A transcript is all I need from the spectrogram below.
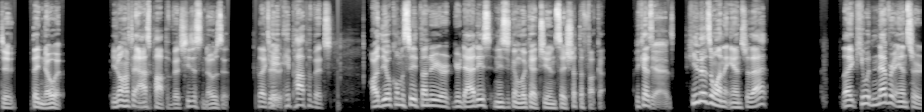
Dude, they know it. You don't have to ask Popovich. He just knows it. Like, hey, Dude. hey, Popovich, are the Oklahoma City Thunder your, your daddies? And he's just gonna look at you and say, shut the fuck up. Because Yeah, he doesn't want to answer that. Like he would never answer,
